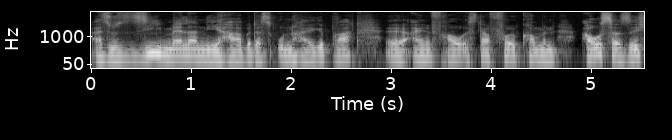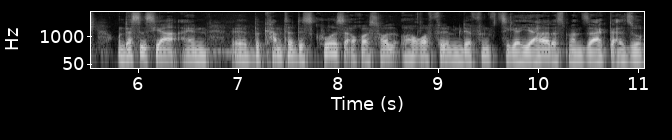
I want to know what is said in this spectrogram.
Also sie, Melanie, habe das Unheil gebracht. Äh, eine Frau ist da vollkommen außer sich. Und das ist ja ein äh, bekannter Diskurs, auch aus Horrorfilmen der 50er Jahre, dass man sagt, also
